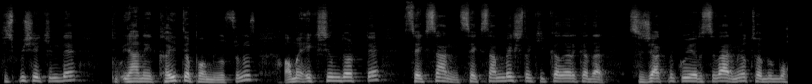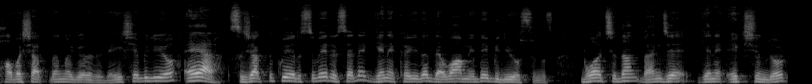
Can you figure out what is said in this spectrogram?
hiçbir şekilde yani kayıt yapamıyorsunuz. Ama Action 4'te 80-85 dakikalara kadar sıcaklık uyarısı vermiyor. Tabi bu hava şartlarına göre de değişebiliyor. Eğer sıcaklık uyarısı verirse de gene kayıda devam edebiliyorsunuz. Bu açıdan bence gene Action 4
